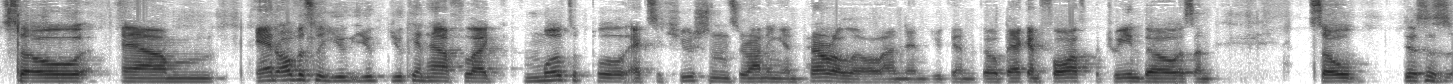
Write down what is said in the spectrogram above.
so um, and obviously you, you you can have like multiple executions running in parallel and then you can go back and forth between those. And so this is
